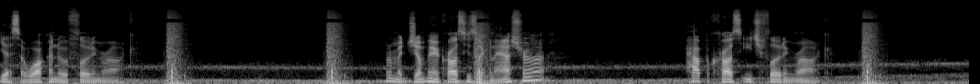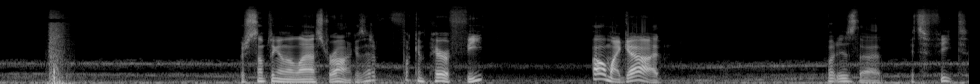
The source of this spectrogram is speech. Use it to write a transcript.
Yes, I walk onto a floating rock. What am I, jumping across these like an astronaut? Hop across each floating rock. There's something on the last rock. Is that a fucking pair of feet? Oh my god! What is that? It's feet.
